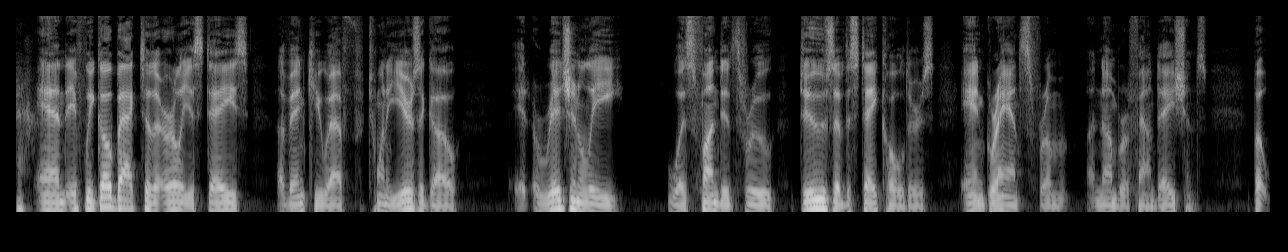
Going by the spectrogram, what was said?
and if we go back to the earliest days of NQF 20 years ago, it originally was funded through dues of the stakeholders and grants from a number of foundations. But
